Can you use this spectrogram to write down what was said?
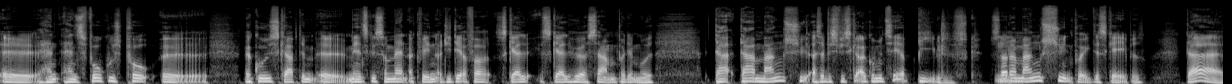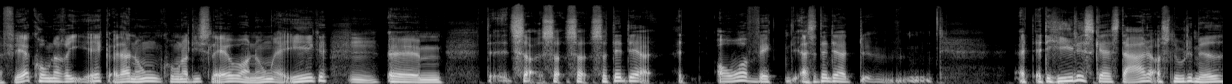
øh, han, hans fokus på, øh, at Gud skabte øh, mennesket som mand og kvinde, og de derfor skal, skal høre sammen på den måde. Der, der er mange syn, altså hvis vi skal argumentere bibelsk, så mm. er der mm. mange syn på ægteskabet. Der er flere koneri, ikke? og der er nogle koner, de er slave, og nogle er ikke. Mm. Øhm, så, så, så, så den der overvægt, altså den der, øh, at, at det hele skal starte og slutte med,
